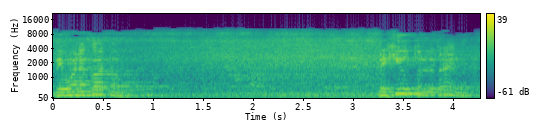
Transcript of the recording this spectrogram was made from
¿De Guanajuato? ¿De Houston lo traen?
